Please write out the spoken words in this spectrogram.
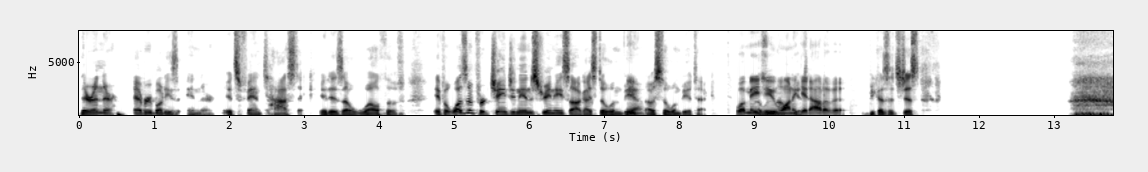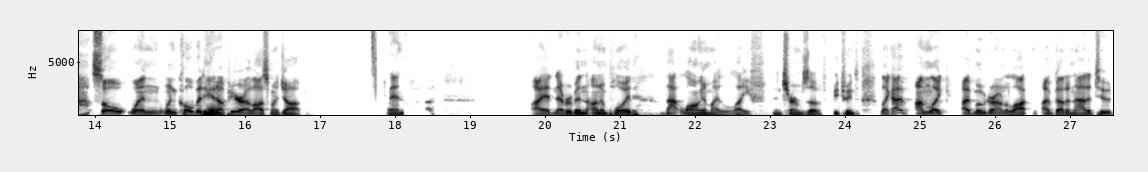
they're in there. Everybody's in there. It's fantastic. It is a wealth of if it wasn't for changing the industry in asog i still wouldn't be Yeah. i still wouldn't be a tech. What made you want to get out of it? because it's just so when when covid hit up here i lost my job. And i had never been unemployed that long in my life in terms of between like i've i'm like i've moved around a lot. I've got an attitude.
